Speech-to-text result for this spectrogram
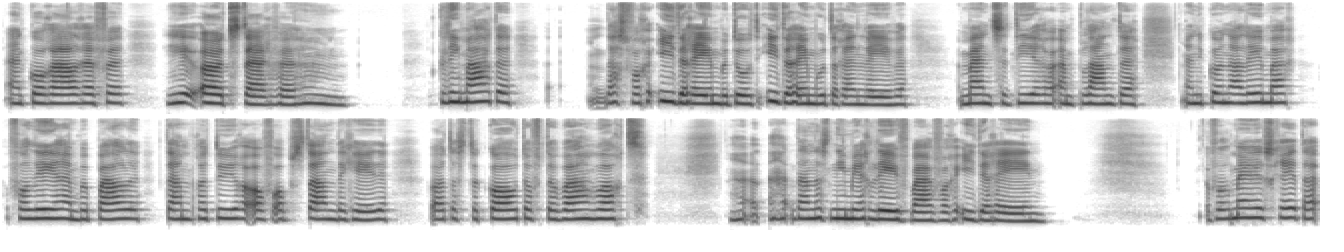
En koraalriffen die uitsterven. Hm. Klimaat, eh, dat is voor iedereen bedoeld. Iedereen moet erin leven. Mensen, dieren en planten. En die kunnen alleen maar voleren in bepaalde temperaturen of omstandigheden. Wat als te koud of te warm wordt, dan is het niet meer leefbaar voor iedereen. Voor mij is Greta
